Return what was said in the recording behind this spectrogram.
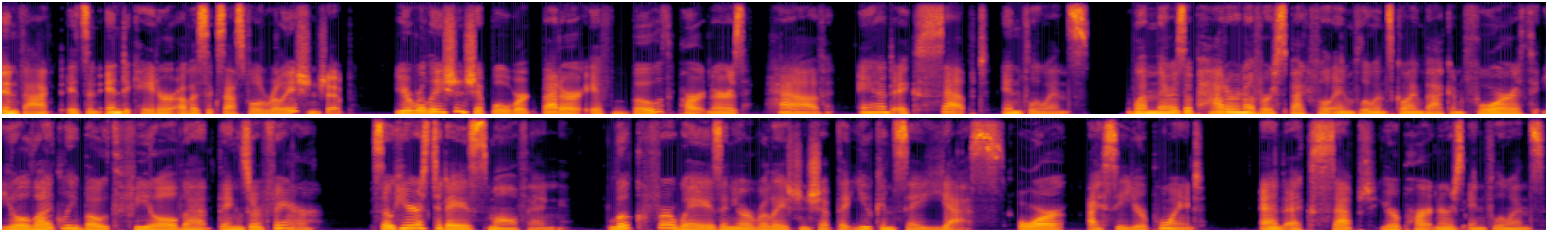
In fact, it's an indicator of a successful relationship. Your relationship will work better if both partners have and accept influence. When there's a pattern of respectful influence going back and forth, you'll likely both feel that things are fair. So here's today's small thing look for ways in your relationship that you can say yes, or I see your point and accept your partner's influence.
